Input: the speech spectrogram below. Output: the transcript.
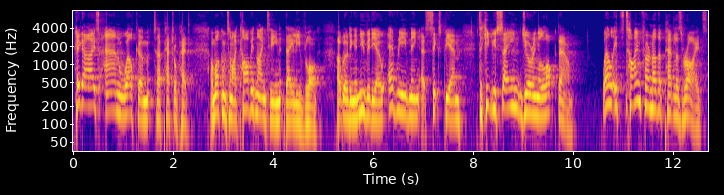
Hey guys, and welcome to Petrolped, and welcome to my COVID-19 daily vlog, uploading a new video every evening at 6pm to keep you sane during lockdown. Well, it's time for another Peddlerz Rides.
